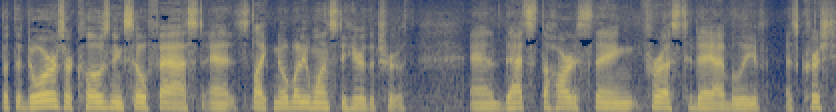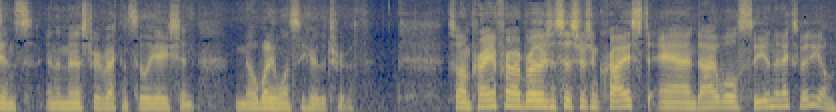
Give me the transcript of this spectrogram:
but the doors are closing so fast, and it's like nobody wants to hear the truth. And that's the hardest thing for us today, I believe, as Christians in the ministry of reconciliation. Nobody wants to hear the truth. So I'm praying for my brothers and sisters in Christ, and I will see you in the next video.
